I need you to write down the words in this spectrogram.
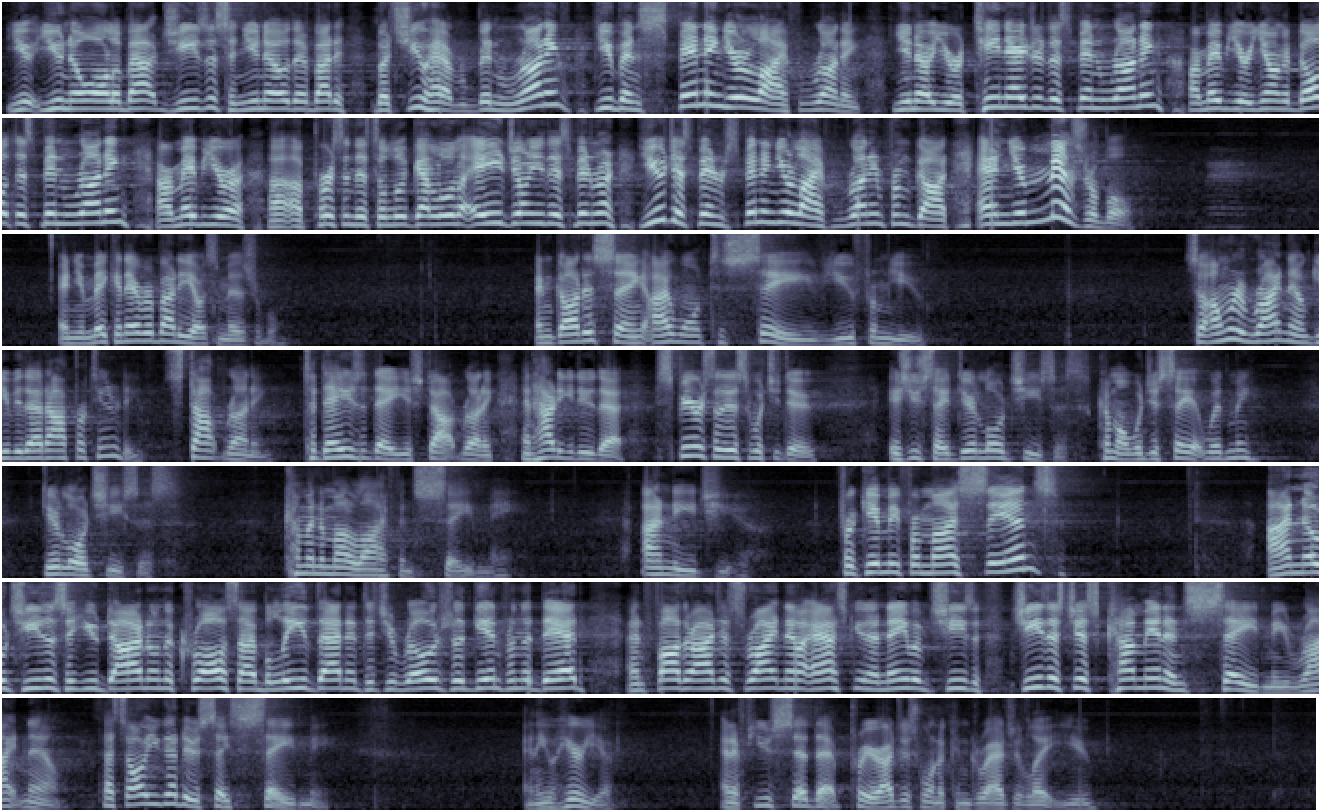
You, you know all about Jesus and you know that about it, but you have been running. You've been spending your life running. You know, you're a teenager that's been running, or maybe you're a young adult that's been running, or maybe you're a, a person that's a little, got a little age on you that's been running. You've just been spending your life running from God, and you're miserable. And you're making everybody else miserable. And God is saying, I want to save you from you. So I want to right now give you that opportunity. Stop running. Today's the day you stop running. And how do you do that? Spiritually, this is what you do is you say, Dear Lord Jesus, come on, would you say it with me? Dear Lord Jesus, come into my life and save me. I need you. Forgive me for my sins. I know, Jesus, that you died on the cross. I believe that and that you rose again from the dead. And Father, I just right now ask you in the name of Jesus, Jesus, just come in and save me right now. That's all you got to do is say, Save me. And He'll hear you. And if you said that prayer, I just want to congratulate you.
